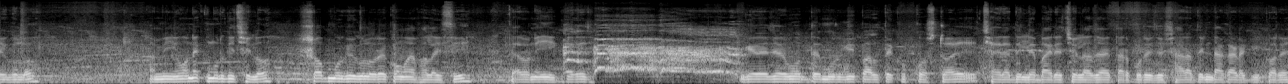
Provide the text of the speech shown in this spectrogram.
এইগুলো আমি অনেক মুরগি ছিল, সব মুরগিগুলোরে কমায় ফেলাইছি, কারণ এই গ্যারেজ গ্যারেজের মধ্যে মুরগি পালতে খুব কষ্ট হয়, ছাইরা দিলে বাইরে চলে যায়, তারপরে যে সারাদিন ডাকাডাকি করে।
